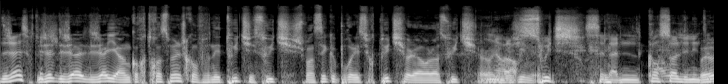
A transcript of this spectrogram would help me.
déjà sur Twitch Déjà, déjà, déjà, il y a encore trois semaines, je confondais Twitch et Switch. Je pensais que pour aller sur Twitch, il fallait avoir la Switch. Alors, Alors, imagine. Switch, c'est la console de Ouais, Nintendo.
